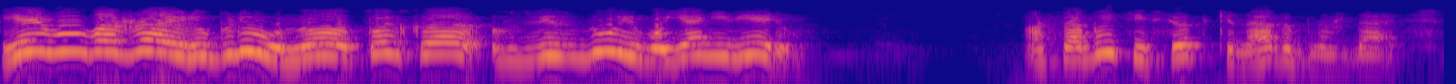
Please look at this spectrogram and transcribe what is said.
Я его уважаю, люблю, но только в звезду его я не верю. А событий все-таки надо ждать.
